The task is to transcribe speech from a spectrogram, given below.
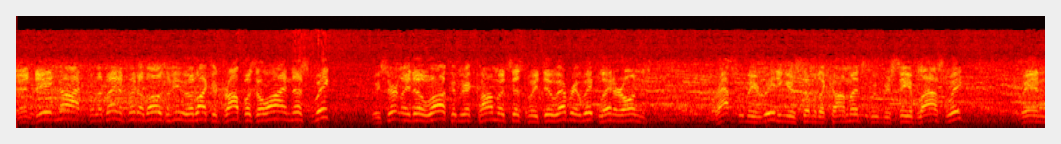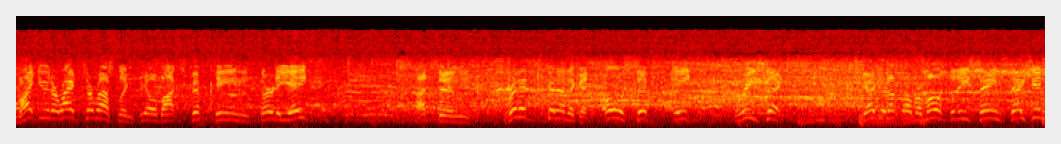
Indeed not. For the benefit of those of you who would like to drop us a line this week, we certainly do welcome your comments as we do every week later on. Perhaps we'll be reading you some of the comments we received last week. We invite you to write to Wrestling, P.O. Box 1538. That's in Greenwich, Connecticut, 06836. Scheduled up over most of these same stations,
